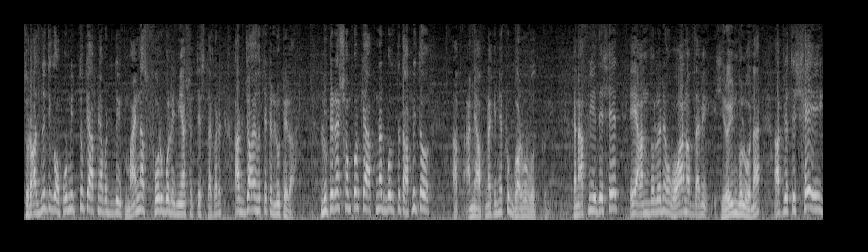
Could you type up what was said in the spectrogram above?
সো রাজনৈতিক অপমৃত্যুকে আপনি আবার যদি মাইনাস ফোর বলে নিয়ে আসার চেষ্টা করেন, আর জয় হচ্ছে একটা লুটেরা। লুটেরা সম্পর্কে আপনার বলতে তো আপনি তো আমি আপনাকে নিয়ে খুব গর্ববোধ করি। কারণ আপনি এই দেশের এই আন্দোলনে ওয়ান অফ দ্য আমি হিরোইন বলব না, আপনি হচ্ছে সেই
